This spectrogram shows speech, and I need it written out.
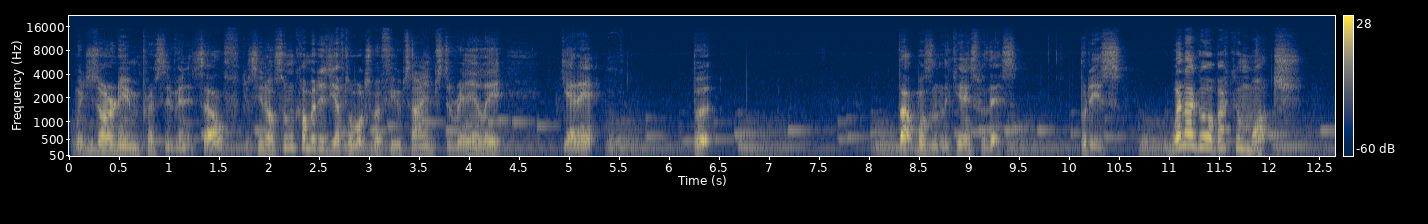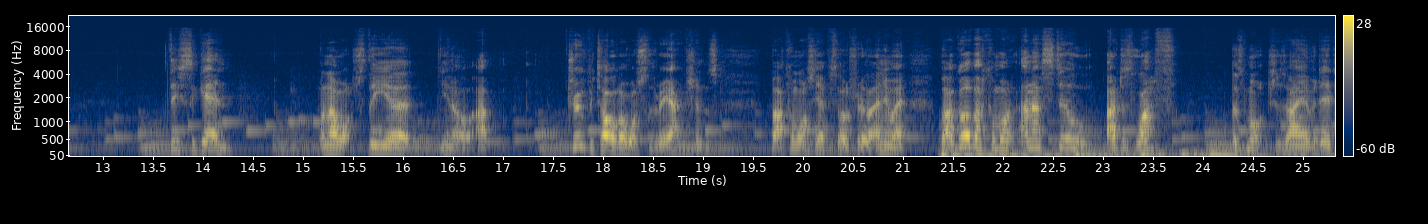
which is already impressive in itself. Because you know some comedies you have to watch them a few times to really get it, but that wasn't the case with this. But it's when I go back and watch this again, when I watch the, uh, you know, I, truth be told, I watch the reactions, but I can watch the episode that anyway. But I go back and watch, and I still, I just laugh as much as I ever did.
